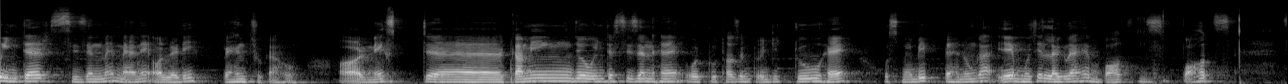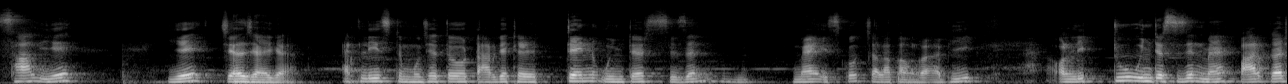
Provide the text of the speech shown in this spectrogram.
विंटर सीज़न में मैंने ऑलरेडी पहन चुका हूँ। और नेक्स्ट कमिंग जो विंटर सीज़न है, वो 2022 है, उसमें भी पहनूँगा। ये मुझे लग रहा है बहुत बहुत साल ये ये चल जाएगा। एटलीस्ट मुझे तो टारगेट है टेन विंटर सीज़न मैं इसको चला पाऊँगा। अभी ओनली टू विंटर सीज़न मैं पार कर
